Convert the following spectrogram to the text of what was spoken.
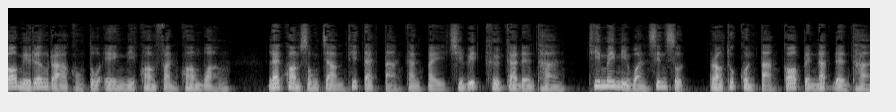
ก็มีเรื่องราวของตัวเองมีความฝันความหวัง และความทรงจำที่แตกต่างกันไปชีวิตคือการเดินทางที่ไม่มีวันสิ้นสุด เราทุกคนต่างก็เป็นนักเดินทาง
